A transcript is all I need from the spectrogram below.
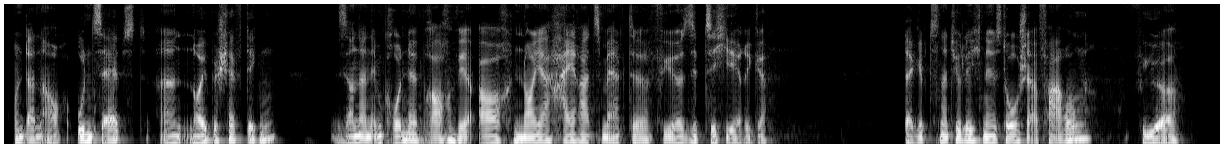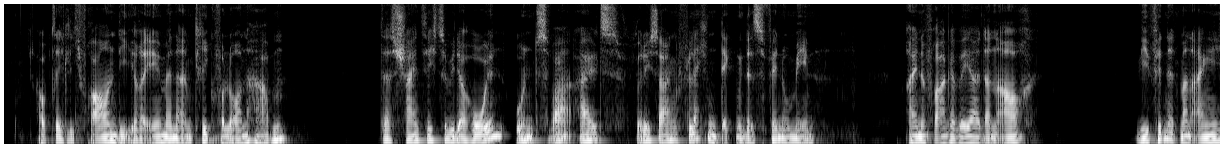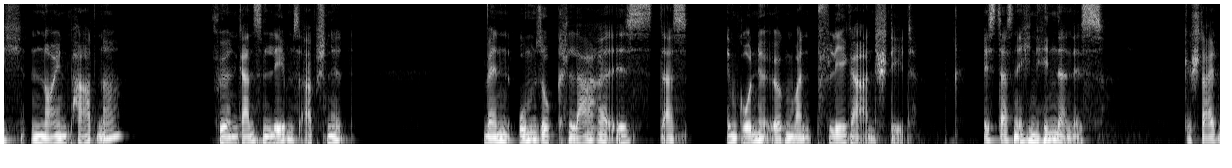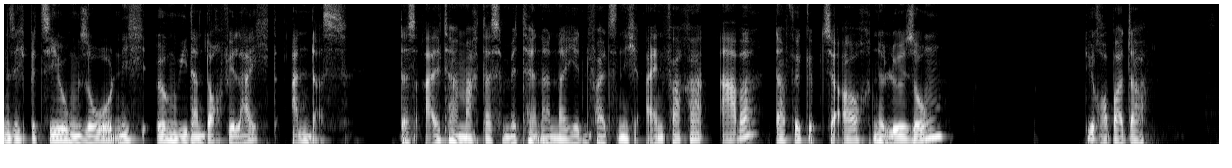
und dann auch uns selbst äh, neu beschäftigen, sondern im Grunde brauchen wir auch neue Heiratsmärkte für 70-Jährige. Da gibt's natürlich eine historische Erfahrung für hauptsächlich Frauen, die ihre Ehemänner im Krieg verloren haben. Das scheint sich zu wiederholen und zwar als, würde ich sagen, flächendeckendes Phänomen. Eine Frage wäre dann auch, wie findet man eigentlich einen neuen Partner für einen ganzen Lebensabschnitt, wenn umso klarer ist, dass im Grunde irgendwann Pflege ansteht? Ist das nicht ein Hindernis? Gestalten sich Beziehungen so nicht irgendwie dann doch vielleicht anders? Das Alter macht das Miteinander jedenfalls nicht einfacher, aber dafür gibt's ja auch eine Lösung. Die Roboter.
